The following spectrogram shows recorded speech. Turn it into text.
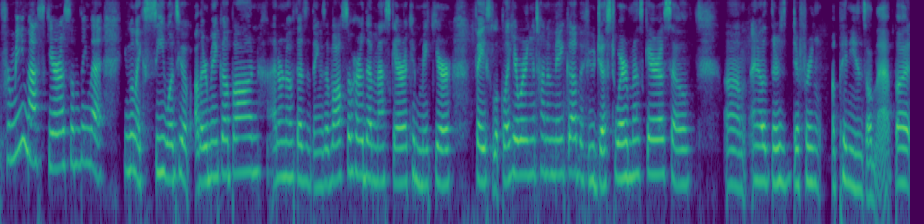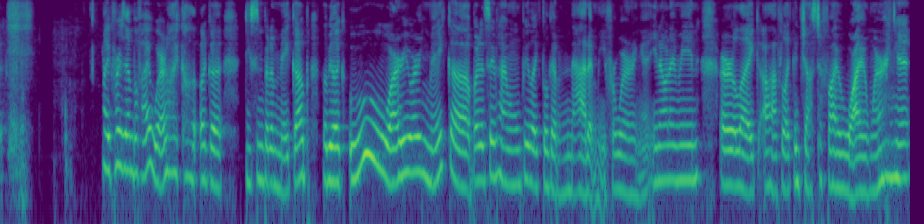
for me, mascara is something that you can like see once you have other makeup on. I don't know if that's the things. I've also heard that mascara can make your face look like you're wearing a ton of makeup if you just wear mascara. So um, I know that there's different opinions on that, but like for example, if I wear like a, like a decent bit of makeup, they'll be like, "Ooh, why are you wearing makeup?" But at the same time, it won't be like they'll get mad at me for wearing it. You know what I mean? Or like I'll have to like justify why I'm wearing it.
